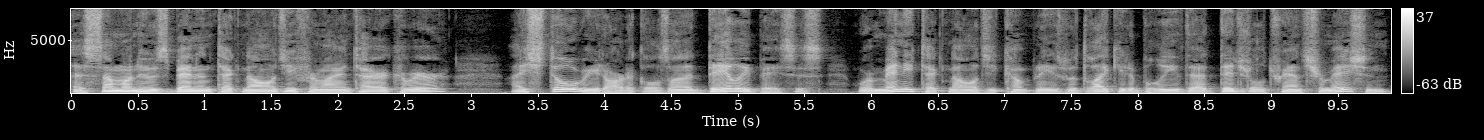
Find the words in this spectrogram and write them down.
as someone who's been in technology for my entire career, I still read articles on a daily basis where many technology companies would like you to believe that digital transformation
